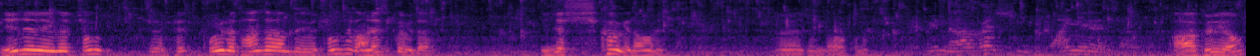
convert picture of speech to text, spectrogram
예전에 이거 청, 저 배- 보일러 단 사람들 이거 청소도 안 했을 겁니다. 이제 시커멓게 나오네. 예, 좀 나왔구나. 아, 그래요?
